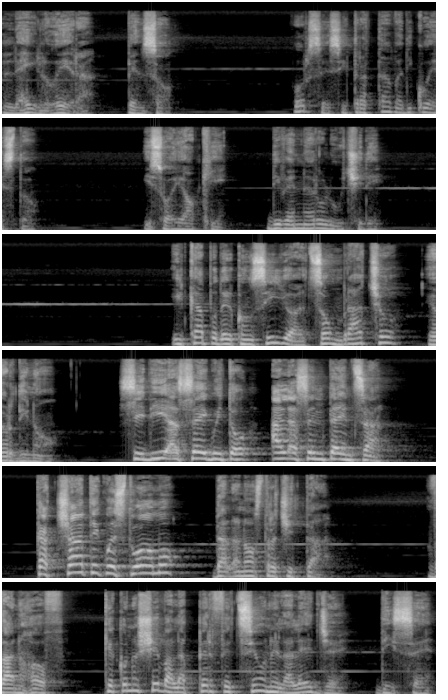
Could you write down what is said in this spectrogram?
lei lo era, pensò. Forse si trattava di questo. I suoi occhi divennero lucidi. Il capo del consiglio alzò un braccio e ordinò si dia seguito alla sentenza. Cacciate quest'uomo dalla nostra città. Van Hoff, che conosceva alla perfezione la legge, disse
